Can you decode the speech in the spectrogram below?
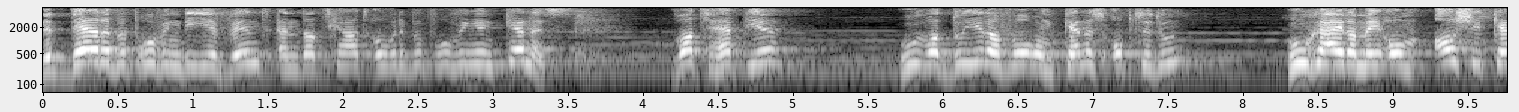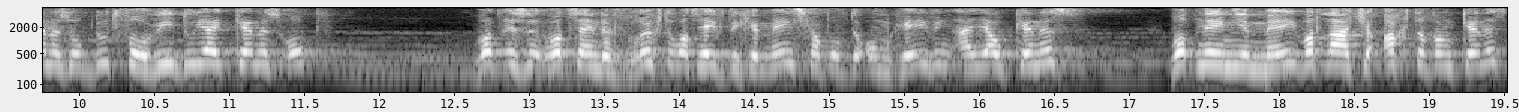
De derde beproeving die je vindt, en dat gaat over de beproeving in kennis. Wat heb je? Hoe, wat doe je daarvoor om kennis op te doen? Hoe ga je daarmee om als je kennis opdoet? Voor wie doe jij kennis op? Wat, is er, wat zijn de vruchten? Wat heeft de gemeenschap of de omgeving aan jouw kennis? Wat neem je mee? Wat laat je achter van kennis?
